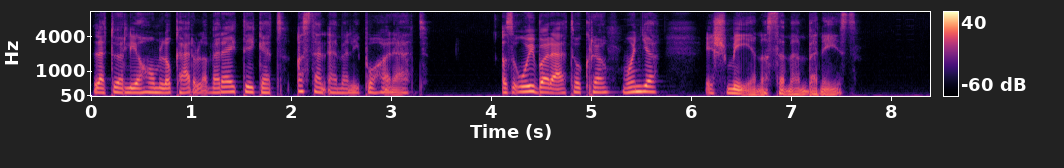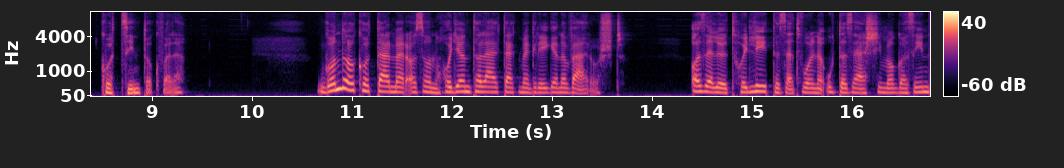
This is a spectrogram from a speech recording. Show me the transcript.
Letörli a homlokáról a verejtéket, aztán emeli poharát. Az új barátokra, mondja, és mélyen a szemembe néz. Kocintok vele. Gondolkodtál már azon, hogyan találták meg régen a várost? Azelőtt, hogy létezett volna utazási magazin,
